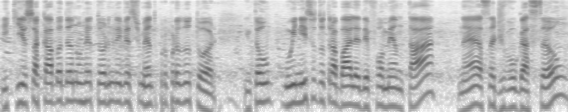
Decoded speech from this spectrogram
e que isso acaba dando um retorno de investimento para o produtor. Então, o início do trabalho é de fomentar né, essa divulgação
